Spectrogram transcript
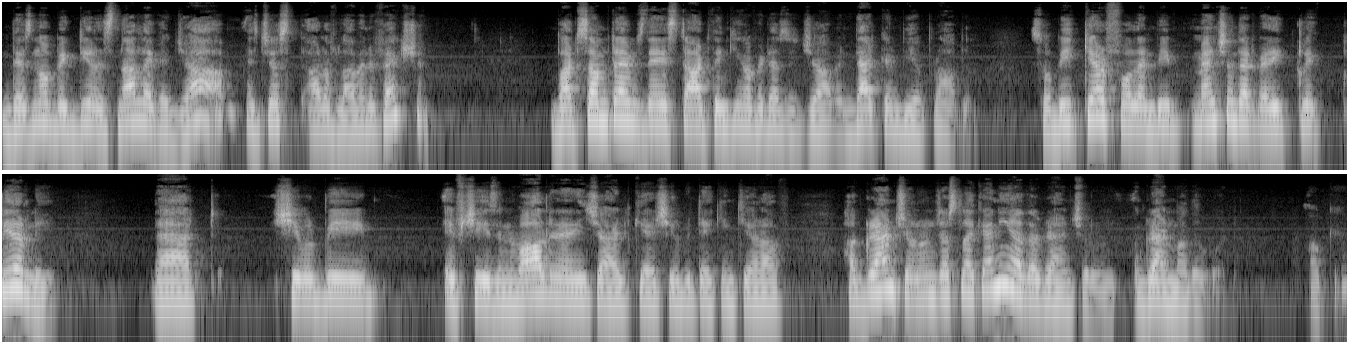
There's no big deal. It's not like a job. It's just out of love and affection. But sometimes they start thinking of it as a job, and that can be a problem. So be careful and be mention that very cl- clearly that she would be, if she is involved in any child care, she'll be taking care of her grandchildren just like any other grandchildren, a grandmother would. Okay?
